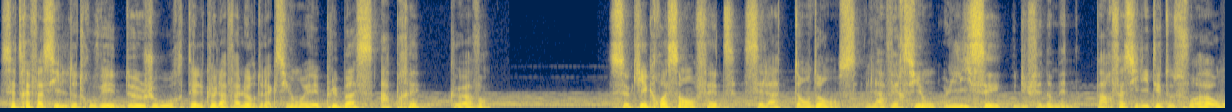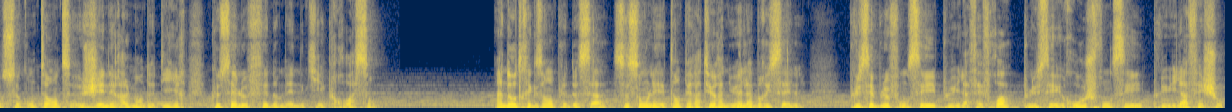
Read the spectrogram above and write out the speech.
c'est très facile de trouver deux jours tels que la valeur de l'action est plus basse après que avant. Ce qui est croissant en fait, c'est la tendance, la version lissée du phénomène. Par facilité toutefois, on se contente généralement de dire que c'est le phénomène qui est croissant. Un autre exemple de ça, ce sont les températures annuelles à Bruxelles. Plus c'est bleu foncé, plus il a fait froid, plus c'est rouge foncé, plus il a fait chaud.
